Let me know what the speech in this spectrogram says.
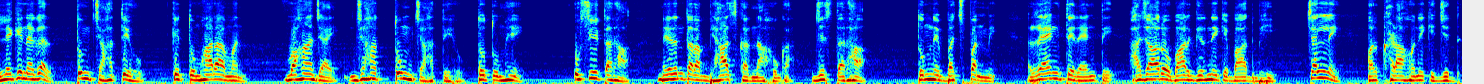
लेकिन अगर तुम चाहते हो कि तुम्हारा मन वहाँ जाए जहाँ तुम चाहते हो तो तुम्हें उसी तरह निरंतर अभ्यास करना होगा। जिस तरह तुमने बचपन में रेंगते रेंगते हज़ारों बार गिरने के बाद भी चलने और खड़ा होने की जिद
